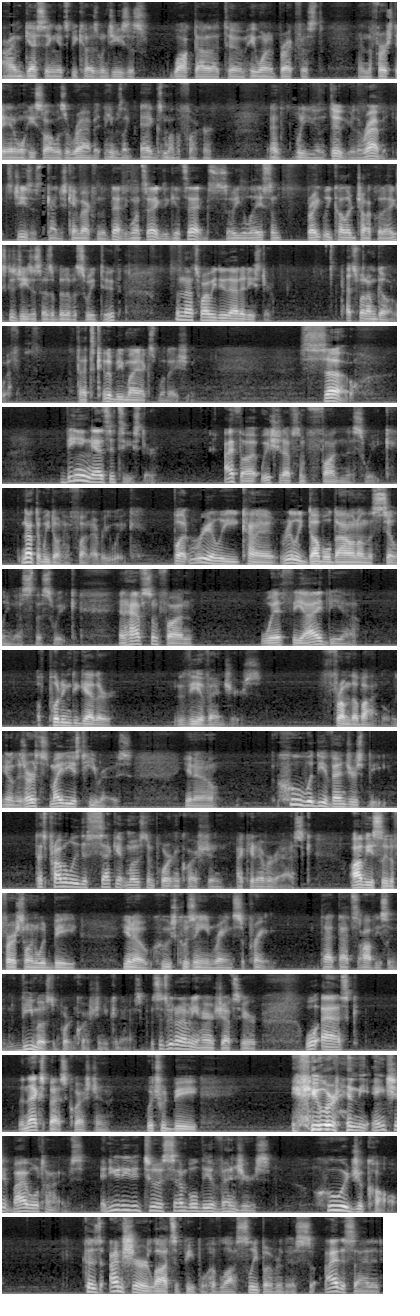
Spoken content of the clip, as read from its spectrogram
I'm guessing it's because when Jesus walked out of that tomb, he wanted breakfast. And the first animal he saw was a rabbit. And he was like, Eggs, motherfucker. And what are you going to do? You're the rabbit. It's Jesus. The guy just came back from the dead. He wants eggs. He gets eggs. So you lay some brightly colored chocolate eggs because Jesus has a bit of a sweet tooth. And that's why we do that at Easter. That's what I'm going with. That's going to be my explanation. So, being as it's Easter, I thought we should have some fun this week. Not that we don't have fun every week, but really kind of really double down on the silliness this week and have some fun with the idea of putting together the Avengers from the Bible. You know, there's Earth's mightiest heroes. You know, who would the Avengers be? That's probably the second most important question I could ever ask. Obviously, the first one would be, you know, whose cuisine reigns supreme. That that's obviously the most important question you can ask. But since we don't have any Iron Chefs here, we'll ask the next best question, which would be if you were in the ancient Bible times and you needed to assemble the Avengers, who would you call? Because I'm sure lots of people have lost sleep over this, so I decided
